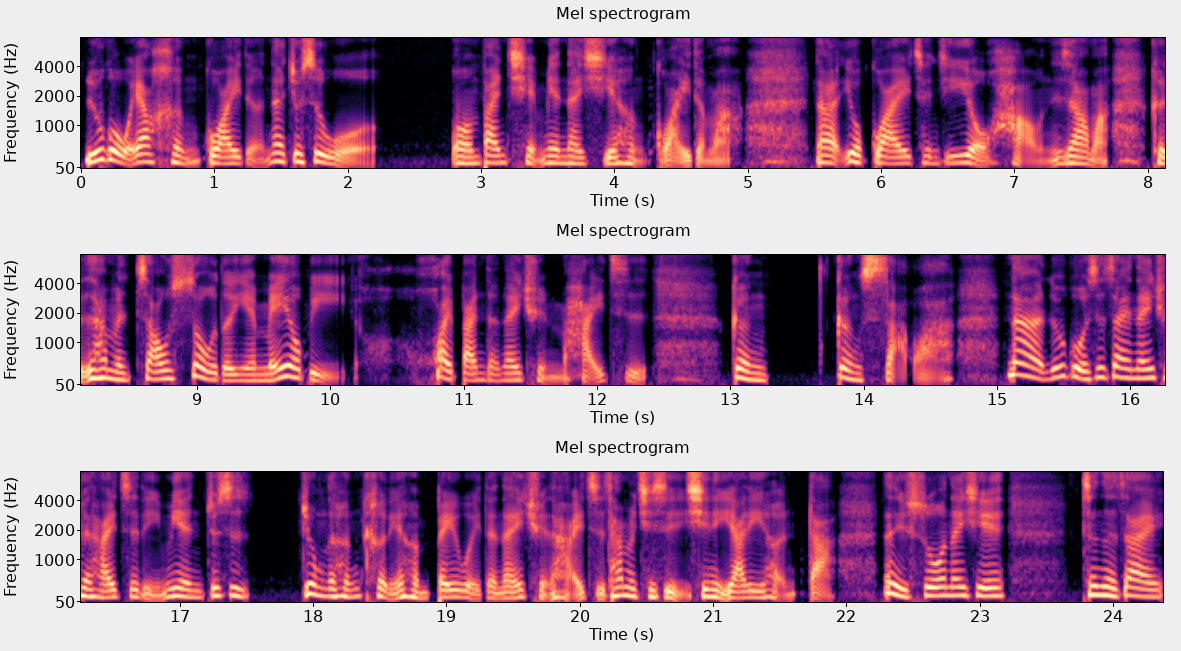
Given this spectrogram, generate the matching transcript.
如果我要很乖的，那就是我我们班前面那些很乖的嘛。那又乖，成绩又好，你知道吗？可是他们遭受的也没有比坏班的那一群孩子更更少啊。那如果是在那一群孩子里面，就是。用的很可怜、很卑微的那一群孩子，他们其实心理压力很大。那你说那些真的在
